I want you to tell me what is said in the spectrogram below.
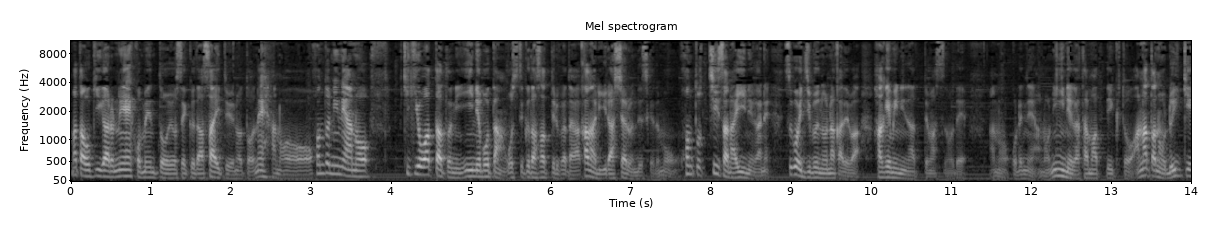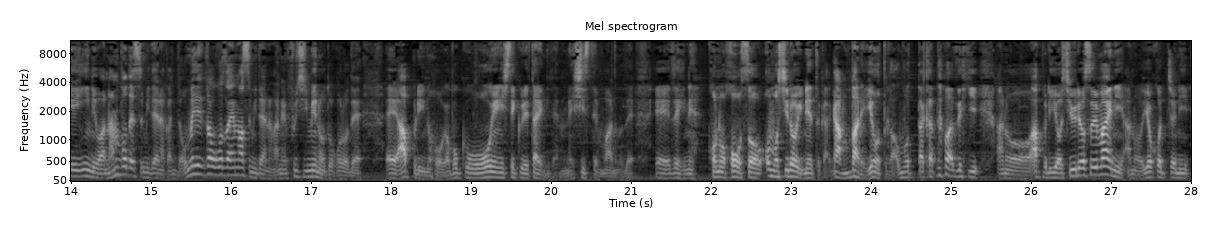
またお気軽にね、コメントを寄せくださいというのとね、あの、本当にね、あの、聞き終わった後にいいねボタン押してくださってる方がかなりいらっしゃるんですけども、ほんと小さないいねがね、すごい自分の中では励みになってますので、あの、これね、あの、いいねが溜まっていくと、あなたの累計いいねはなんぼですみたいな感じで、おめでとうございますみたいなのがね、節目のところで、えー、アプリの方が僕を応援してくれたりみたいなね、システムもあるので、えー、ぜひね、この放送面白いねとか、頑張れよとか思った方は、ぜひ、あの、アプリを終了する前に、あの、横っちょに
